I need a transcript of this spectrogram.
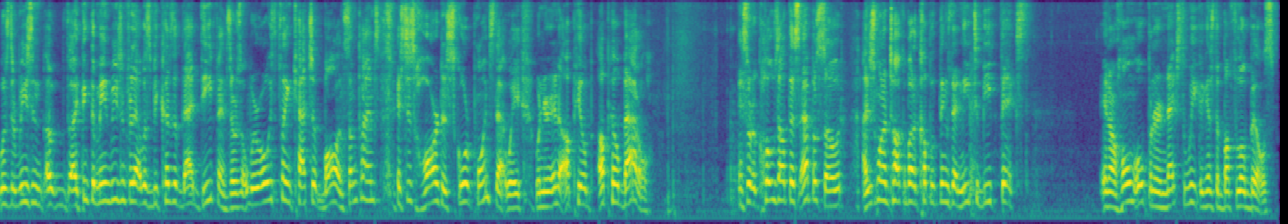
was the reason. Uh, I think the main reason for that was because of that defense. There was we were always playing catch up ball, and sometimes it's just hard to score points that way when you're in an uphill uphill battle. And so to close out this episode, I just want to talk about a couple of things that need to be fixed in our home opener next week against the Buffalo Bills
